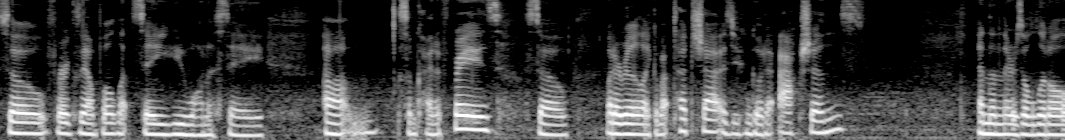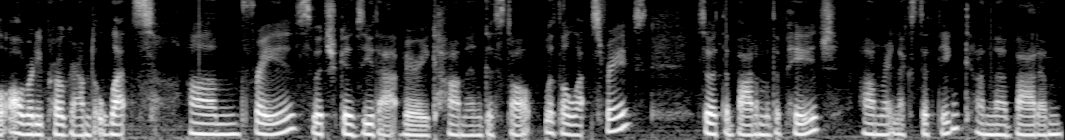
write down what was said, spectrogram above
So, for example, let's say you want to say um, some kind of phrase. So, what I really like about TouchChat is you can go to actions, and then there's a little already programmed let's um, phrase, which gives you that very common gestalt with a let's phrase. So at the bottom of the page, um, right next to think, on the bottom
